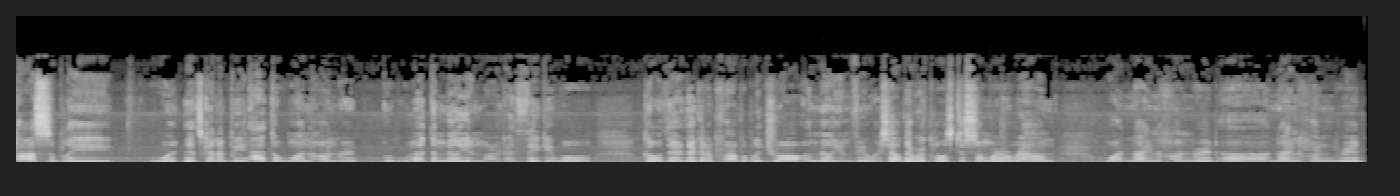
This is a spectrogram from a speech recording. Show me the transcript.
possibly. It's going to be at the 100, at the million mark. I think it will go there. They're going to probably draw a million viewers. Hell, they were close to somewhere around what 900, uh, 900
